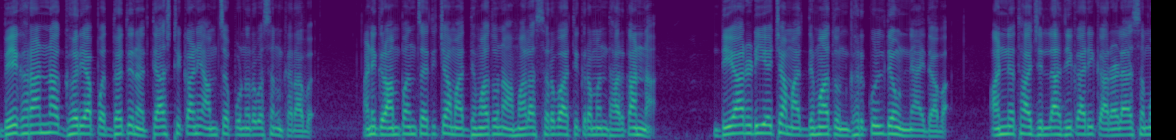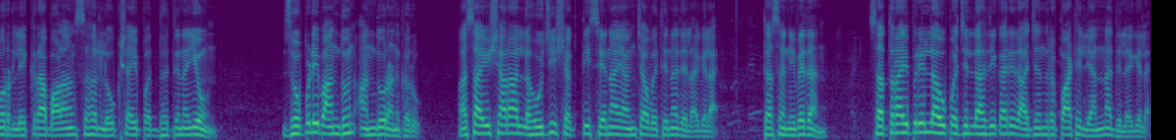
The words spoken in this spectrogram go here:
बेघरांना घर या पद्धतीनं त्याच ठिकाणी आमचं पुनर्वसन करावं आणि ग्रामपंचायतीच्या माध्यमातून आम्हाला सर्व अतिक्रमणधारकांना डी आर डी एच्या माध्यमातून घरकुल देऊन न्याय द्यावा. अन्यथा जिल्हाधिकारी कार्यालयासमोर लेकरा बाळांसह लोकशाही पद्धतीनं येऊन झोपडी बांधून आंदोलन करू असा इशारा लहुजी शक्ती सेना यांच्या वतीनं दिला गेलाय. तसं निवेदन सतरा एप्रिलला उपजिल्हाधिकारी राजेंद्र पाटील यांना दिलं गेलंय.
